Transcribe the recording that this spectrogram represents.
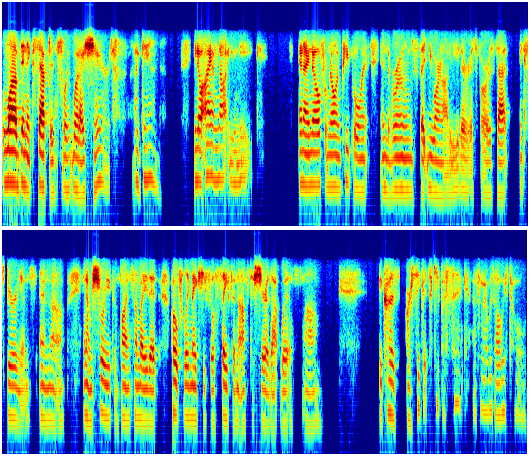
loved and accepted for what I shared. Again, you know, I am not unique. And I know from knowing people in, in the rooms that you are not either as far as that experience. And uh, and I'm sure you can find somebody that hopefully makes you feel safe enough to share that with. Um, because our secrets keep us sick. That's what I was always told.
